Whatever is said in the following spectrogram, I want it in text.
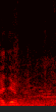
Ajde.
